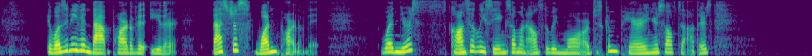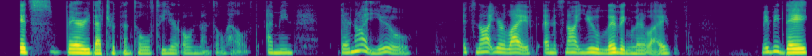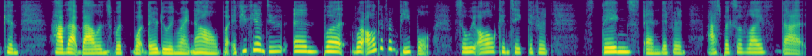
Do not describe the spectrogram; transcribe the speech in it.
it wasn't even that part of it either. That's just one part of it. When you're constantly seeing someone else doing more or just comparing yourself to others, it's very detrimental to your own mental health. I mean, they're not you. It's not your life, and it's not you living their life. Maybe they can have that balance with what they're doing right now, but if you can't do and but we're all different people. So we all can take different things and different aspects of life that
